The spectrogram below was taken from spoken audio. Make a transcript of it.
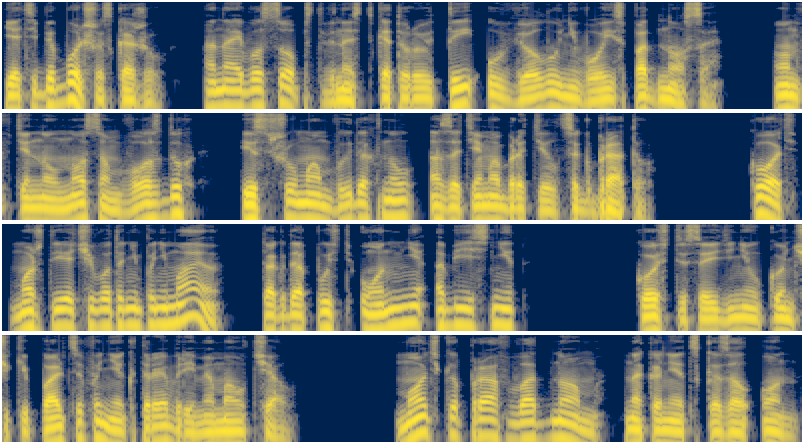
Я тебе больше скажу. Она его собственность, которую ты увел у него из-под носа». Он втянул носом воздух и с шумом выдохнул, а затем обратился к брату. «Коть, может, я чего-то не понимаю? Тогда пусть он мне объяснит». Костя соединил кончики пальцев и некоторое время молчал. «Мотька прав в одном», — наконец сказал он.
